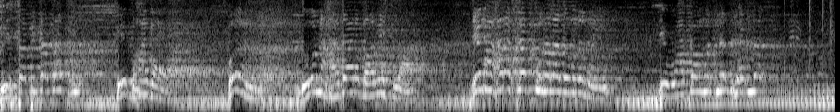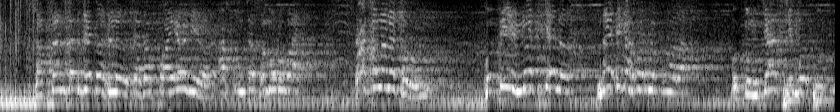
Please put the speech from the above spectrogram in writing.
विस्थापिताचाच एक भाग आहे. पण दोन हजार बावीस ला जे महाराष्ट्रात कुणाला जमलं नाही ते वाकामधनच घडलं. सत्तांतर जे घडलं त्याचा पायोनियर आज तुमच्यासमोर उभा आहे. दाखवलं ना करून होती हिंमत केलं नाही घाबरलं कुणाला? मग तुमच्यात हिंमत होती.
